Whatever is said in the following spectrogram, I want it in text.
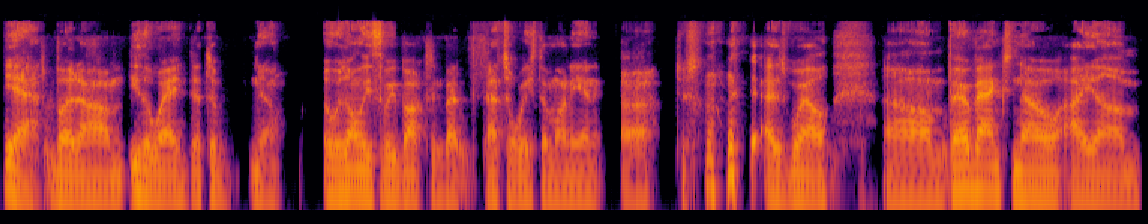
yeah, but um, either way, that's a you know, it was only three bucks, and but that's a waste of money, and uh, just as well. Um, Fairbanks, no, I um,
